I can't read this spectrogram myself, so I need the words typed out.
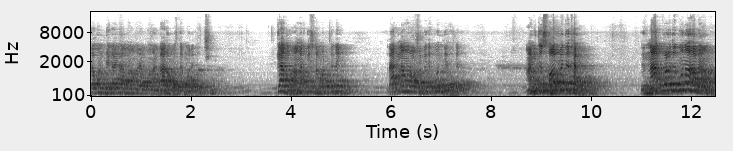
তখন দেখা যাব আমরা গোনাগার অবস্থায় মরে যাচ্ছি। কেন? আমার কি সামর্থ্য নেই? রাখলে আমার অসুবিধা কোন জায়গায়? আমি তো সব পেতে থাকব। না করলে তো গোনা হবে আমার।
